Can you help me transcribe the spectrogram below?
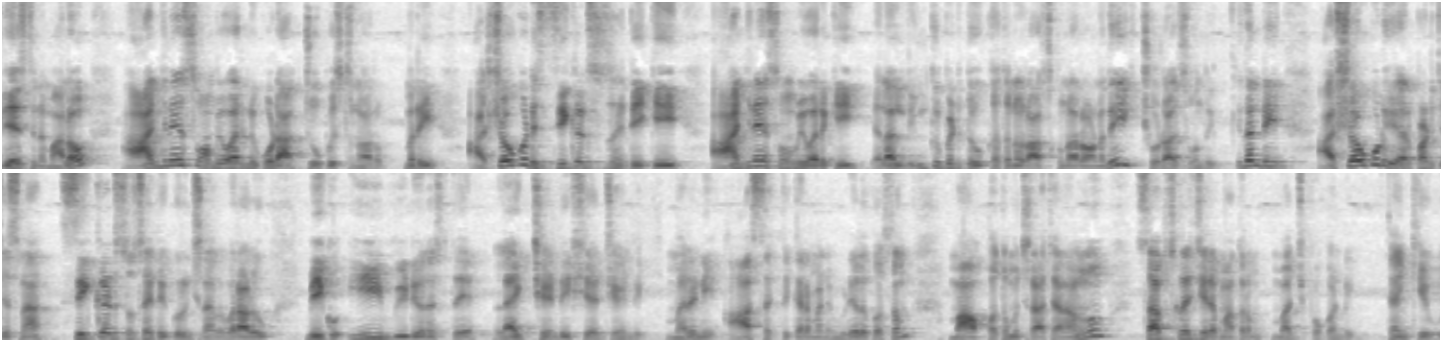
ఇదే సినిమాలో ఆంజనేయ స్వామి వారిని కూడా చూపిస్తున్నారు. మరి అశోకుడి సీక్రెట్ సొసైటీకి ఆంజనేయ స్వామి వారికి ఎలా లింకు పెడుతూ కథను రాసుకున్నారో అన్నది చూడాల్సి ఉంది. ఇదండి అశోకుడు ఏర్పాటు చేసిన సీక్రెట్ సొసైటీ గురించిన వివరాలు మీకు ఈ వీడియో నచ్చితే లైక్ చేయండి షేర్ చేయండి. మరిన్ని ఆసక్తికరమైన వీడియోల కోసం మా కొత్త ముచ్చరా ఛానల్ను సబ్స్క్రైబ్ చేయడం మాత్రం మర్చిపోకండి. Thank you.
